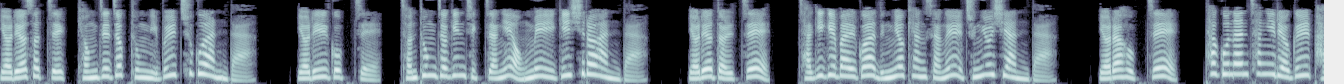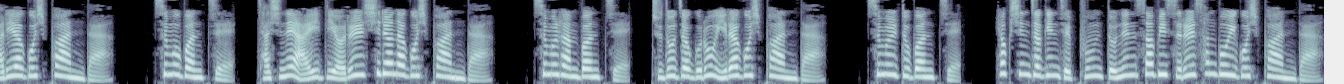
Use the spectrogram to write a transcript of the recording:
열여섯째, 경제적 독립을 추구한다. 열일곱째, 전통적인 직장에 얽매이기 싫어한다. 열여덟째, 자기개발과 능력 향상을 중요시한다. 열아홉째, 타고난 창의력을 발휘하고 싶어 한다. 스무 번째, 자신의 아이디어를 실현하고 싶어 한다. 스물한 번째, 주도적으로 일하고 싶어 한다. 스물두 번째, 혁신적인 제품 또는 서비스를 선보이고 싶어 한다.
